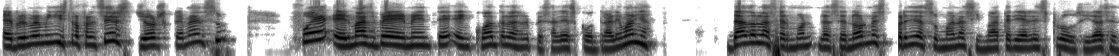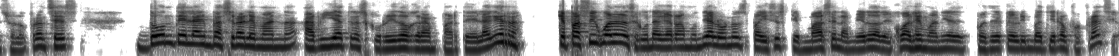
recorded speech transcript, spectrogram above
El primer ministro francés, Georges Clemenceau, fue el más vehemente en cuanto a las represalias contra Alemania, dado las, las enormes pérdidas humanas y materiales producidas en suelo francés, donde la invasión alemana había transcurrido gran parte de la guerra, que pasó igual en la Segunda Guerra Mundial, uno de los países que más en la mierda dejó a Alemania después de que lo invadieron fue Francia,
